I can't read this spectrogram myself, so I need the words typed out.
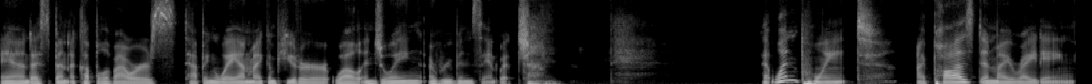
and I spent a couple of hours tapping away on my computer while enjoying a Reuben sandwich. At one point, I paused in my writing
